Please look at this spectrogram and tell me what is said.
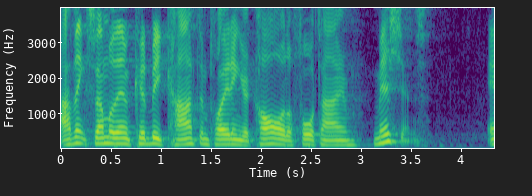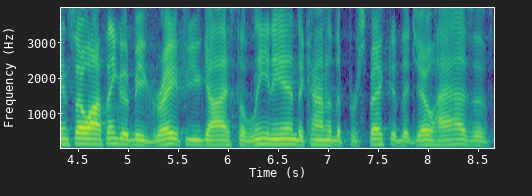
I think some of them could be contemplating a call to full time missions. And so I think it would be great for you guys to lean into kind of the perspective that Joe has of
